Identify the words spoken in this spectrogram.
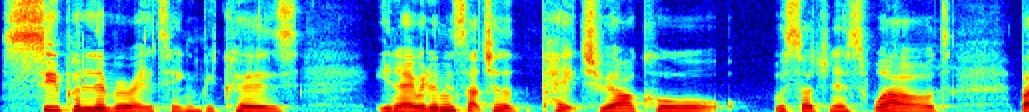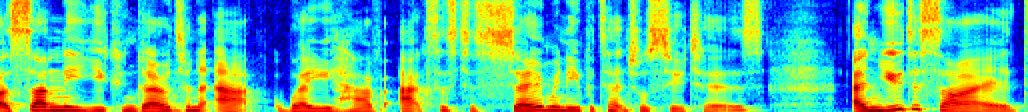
super liberating because, you know, we live in such a patriarchal, misogynist world, but suddenly you can go into an app where you have access to so many potential suitors and you decide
